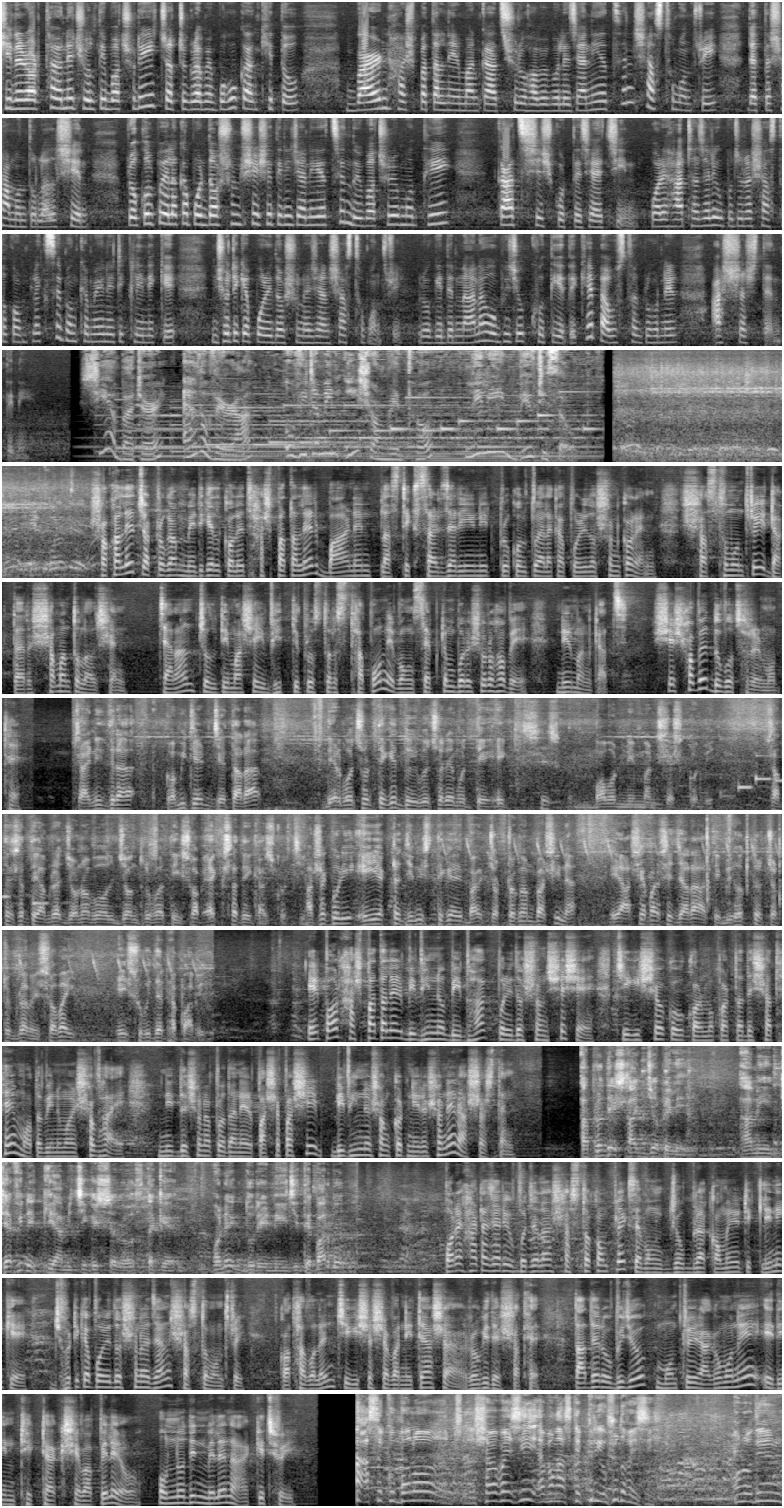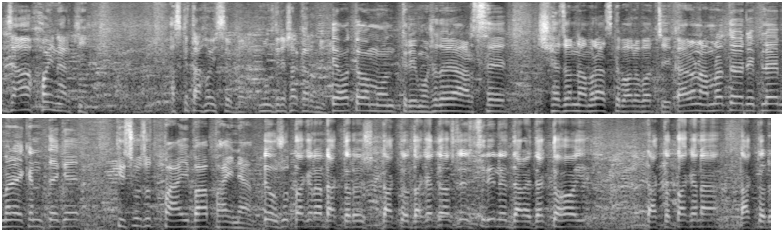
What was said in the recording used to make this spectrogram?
চীনের অর্থায়নে চলতি বছরেই চট্টগ্রামে বহুকাঙ্ক্ষিত বার্ন হাসপাতাল নির্মাণ কাজ শুরু হবে বলে জানিয়েছেন স্বাস্থ্যমন্ত্রী ডাক্তার সামন্তলাল সেন। প্রকল্প এলাকা পরিদর্শন শেষে তিনি জানিয়েছেন, দুই বছরের মধ্যেই কাজ শেষ করতে চায় চীন। পরে হাটহাজারী উপজেলা স্বাস্থ্য কমপ্লেক্স এবং কমিউনিটি ক্লিনিকে ঝটিকা পরিদর্শনে যান স্বাস্থ্যমন্ত্রী। রোগীদের নানা অভিযোগ খতিয়ে দেখে ব্যবস্থা গ্রহণের আশ্বাস দেন তিনি। Shea butter aloe vera vitamin E সমৃদ্ধ লিলি বিউটি সোপ সকালে চট্টগ্রাম মেডিকেল কলেজ হাসপাতালের burn and plastic surgery unit প্রকল্প এলাকা পরিদর্শন করেন স্বাস্থ্যমন্ত্রী ডাক্তার সামান্তলাল সেন। জানান, চলতি মাসেই ভিত্তিপ্রস্তর স্থাপন এবং সেপ্টেম্বরে শুরু হবে নির্মাণ কাজ। শেষ হবে দুবছরের মধ্যে। চাইনিজরা কমিটেড যে তারা দেড় বছর থেকে দুই বছরের মধ্যে এই ভবন নির্মাণ শেষ করবে। সাথে সাথে আমরা জনবল যন্ত্রপাতি সব একসাথে কাজ করছি। আশা করি এই একটা জিনিস থেকে বা- চট্টগ্রামবাসী না এই আশেপাশে যারা আছে বৃহত্তর চট্টগ্রামে সবাই এই সুবিধাটা পাবে। এরপর হাসপাতালের বিভিন্ন বিভাগ পরিদর্শন শেষে চিকিৎসক ও কর্মকর্তাদের সাথে মতবিনিময় সভায় নির্দেশনা প্রদানের পাশাপাশি বিভিন্ন সংকট নিরসনের আশ্বাস দেন। আপনাদের সাহায্য পেলে আমি ডেফিনেটলি আমি চিকিৎসা ব্যবস্থাকে অনেক দূরে নিয়ে যেতে পারব। পরে হাটাজারি উপজেলা স্বাস্থ্য কমপ্লেক্স এবং জোবরা কমিউনিটি ক্লিনিকে ঝটিকা পরিদর্শনে যান স্বাস্থ্যমন্ত্রী। কথা বলেন চিকিৎসা সেবা নিতে আসা রোগীদের সাথে। তাদের অভিযোগ মন্ত্রীর আগমনে এদিন ঠিকঠাক সেবা পেলেও অন্যদিন মেলে না কিছুই। আজকে খুব ভালো সেবা পাইছি এবং আজকে ফ্রি ওষুধও পাইছি। অন্যদিন যা হয় না আর কি। আজকে তা হয়েছে মন্ত্রী আসার কারণে। হয়তো মন্ত্রী মশাই আসছে সেজন্য আমরা আজকে ভালো পাচ্ছি কারণ আমরা তো রিপ্লাই মানে এখান থেকে কিছু ওষুধ পাই বা পাই না। ওষুধ থাকে না ডাক্তার ডাক্তার দেখাতে আসলে সিরিয়ালে দাঁড়ায় থাকতে হয় ডাক্তার থাকে না ডাক্তার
